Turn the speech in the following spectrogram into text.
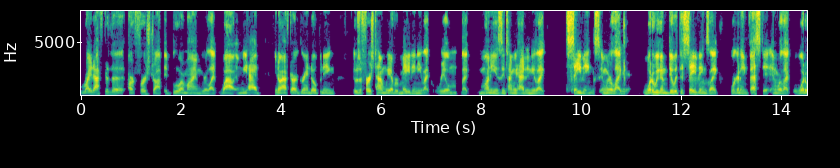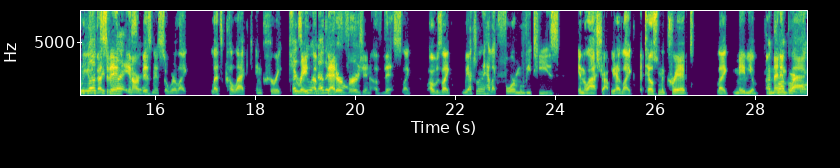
right after the our first drop it blew our mind. We were like wow. And we had you know after our grand opening it was the first time we ever made any like real like money is anytime we had any like savings. And we were like Yeah. what are we going to do with the savings? Like we're going to invest it. And we're like what are we We going to love to invest it in collect, in our so- business? So we're like let's collect and curate Let's curate a better drop. version of this. Like i was like we actually only had like four movie tees in the last drop. We had like a tales from the crypt like maybe a, a, A men in black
